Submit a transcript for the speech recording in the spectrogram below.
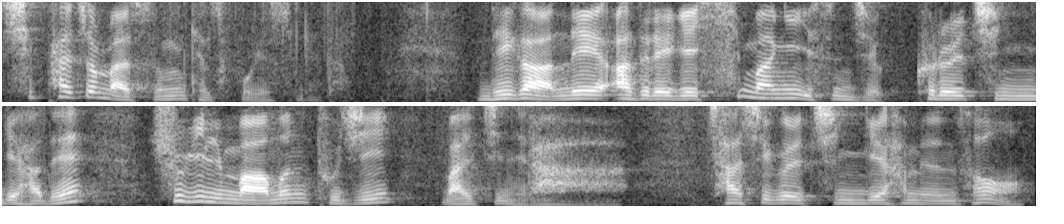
18절 말씀 계속 보겠습니다. 내가 내 아들에게 희망이 있은즉 그를 징계하되 죽일 마음은 두지 말지니라. 자식을 징계하면서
